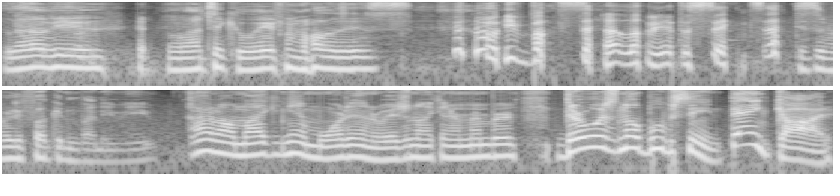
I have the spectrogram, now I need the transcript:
Love you. I want to take away from all this. we both said I love you at the same time. This is really fucking funny meme. I don't know, I'm liking it more than the original I can remember. There was no boob scene. Thank God.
